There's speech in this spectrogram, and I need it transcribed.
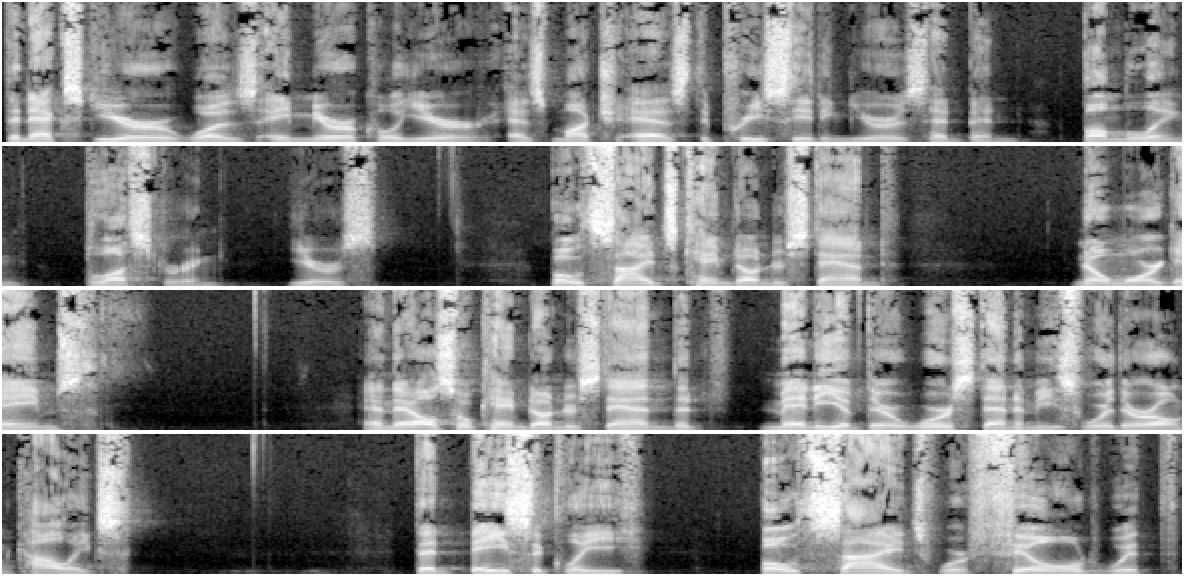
The next year was a miracle year as much as the preceding years had been bumbling, blustering years. Both sides came to understand no more games and they also came to understand that many of their worst enemies were their own colleagues. That basically both sides were filled with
